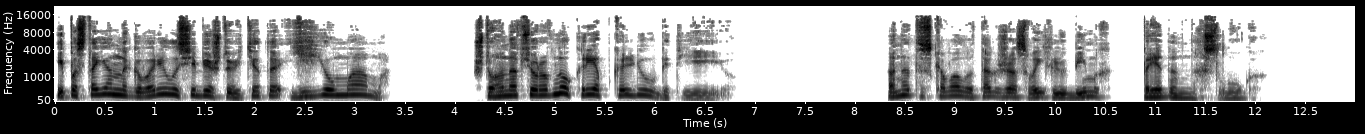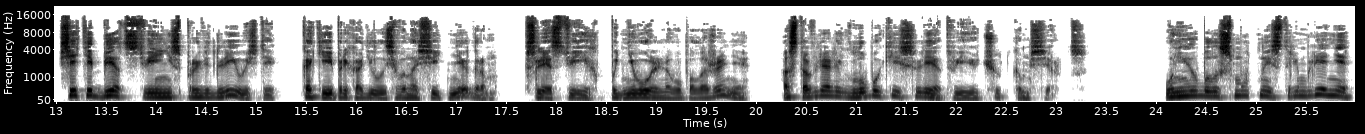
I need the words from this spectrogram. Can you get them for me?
и постоянно говорила себе, что ведь это ее мама, что она все равно крепко любит ее. Она тосковала также о своих любимых преданных слугах. Все те бедствия и несправедливости, какие приходилось выносить неграм вследствие их подневольного положения, оставляли глубокий след в ее чутком сердце. У нее было смутное стремление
